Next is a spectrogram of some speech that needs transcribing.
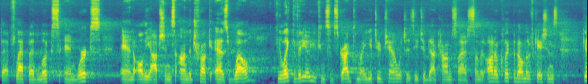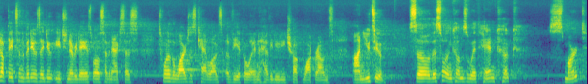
that flatbed looks and works and all the options on the truck as well. If you like the video, you can subscribe to my YouTube channel, which is youtube.com slash summitauto. Click the bell notifications, get updates on the videos I do each and every day, as well as having access to one of the largest catalogs of vehicle and heavy duty truck walkarounds on YouTube. So this one comes with Hankook Smart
